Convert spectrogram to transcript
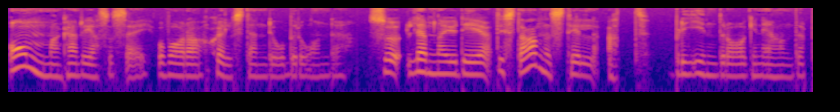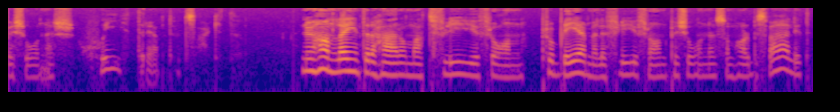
om man kan resa sig och vara självständig och oberoende så lämnar ju det distans till att bli indragen i andra personers skit rent ut sagt. Nu handlar inte det här om att fly ifrån problem eller fly ifrån personer som har det besvärligt,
